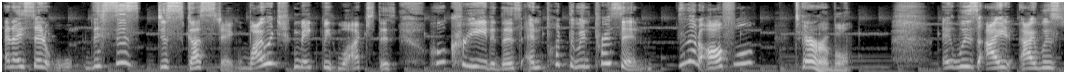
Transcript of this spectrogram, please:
and I said, This is disgusting. Why would you make me watch this? Who created this and put them in prison? Isn't that awful? Terrible. It was I I was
